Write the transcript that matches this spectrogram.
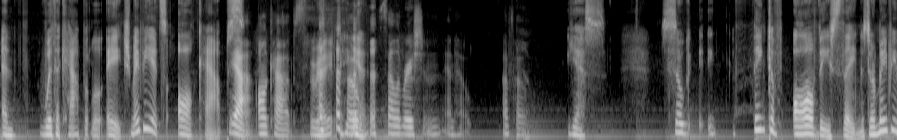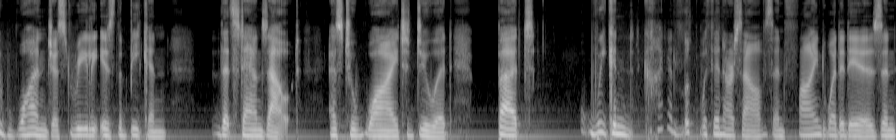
And with a capital H. Maybe it's all caps. Yeah, all caps. Right? hope, yeah. Celebration and hope of hope. Yes. So think of all these things, or maybe one just really is the beacon that stands out as to why to do it. But we can kind of look within ourselves and find what it is and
